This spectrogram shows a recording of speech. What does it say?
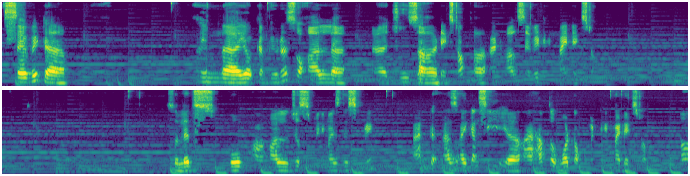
save it uh, in uh, your computer. So I'll uh, choose desktop and I'll save it in my desktop. So let's go I'll just minimize this screen and as I can see uh, I have the Word document in my desktop. Now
